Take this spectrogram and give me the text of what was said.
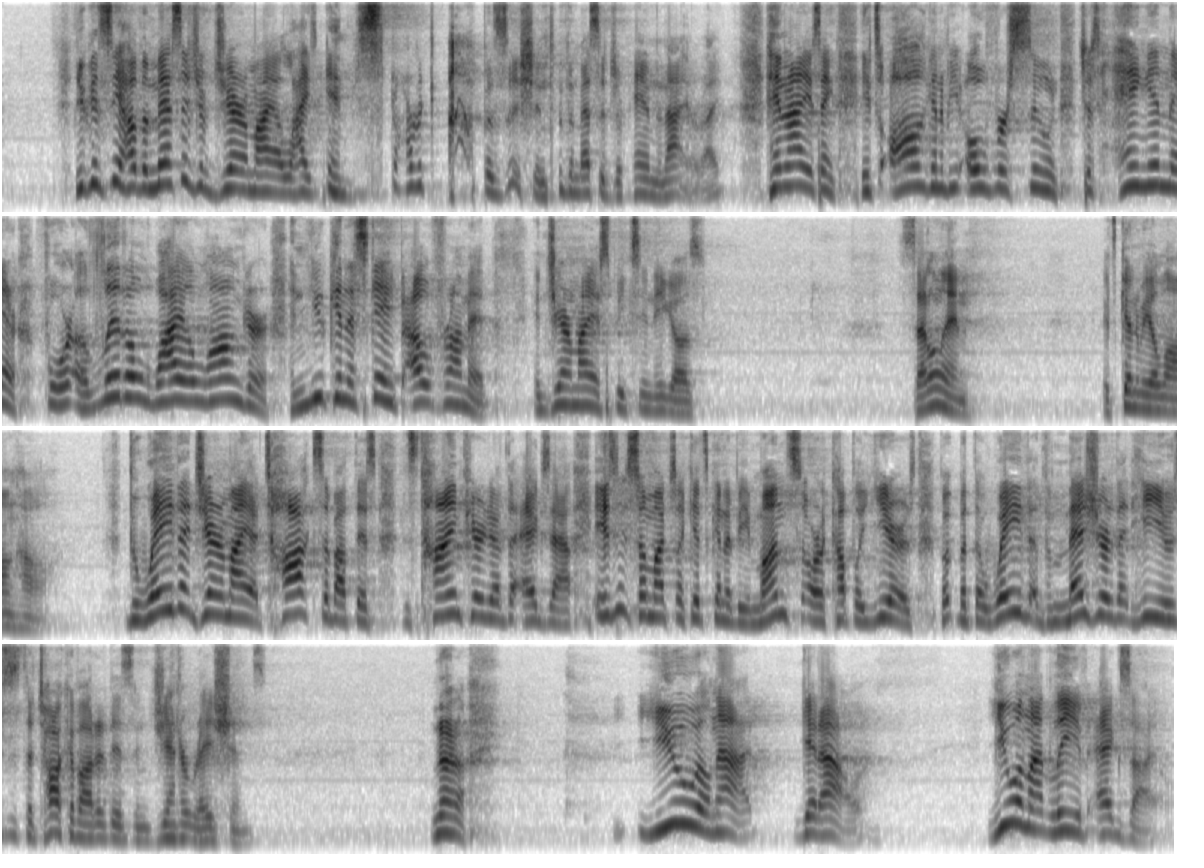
You can see how the message of Jeremiah lies in stark opposition to the message of Hananiah, right? Hananiah is saying, It's all going to be over soon. Just hang in there for a little while longer, and you can escape out from it. And Jeremiah speaks and he goes, Settle in. It's going to be a long haul. The way that Jeremiah talks about this, this time period of the exile isn't so much like it's going to be months or a couple of years, but, but the way that the measure that he uses to talk about it is in generations. No, no. You will not get out. You will not leave exile.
